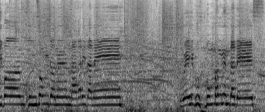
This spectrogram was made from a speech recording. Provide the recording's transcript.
이번 공성전은 나가리다네. 웨이브 못 막는다 です.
